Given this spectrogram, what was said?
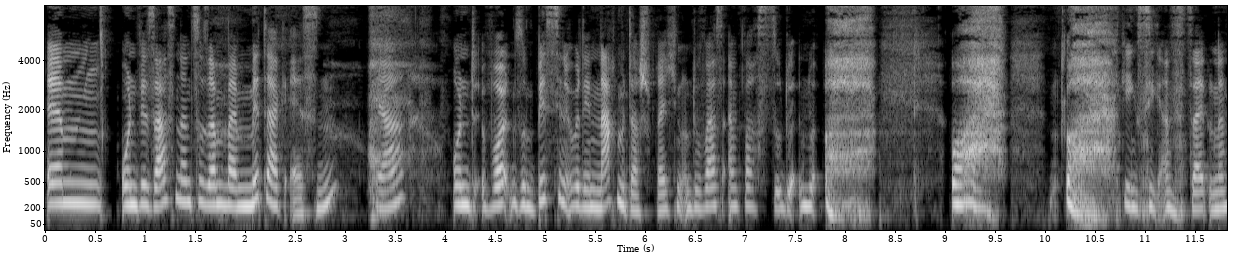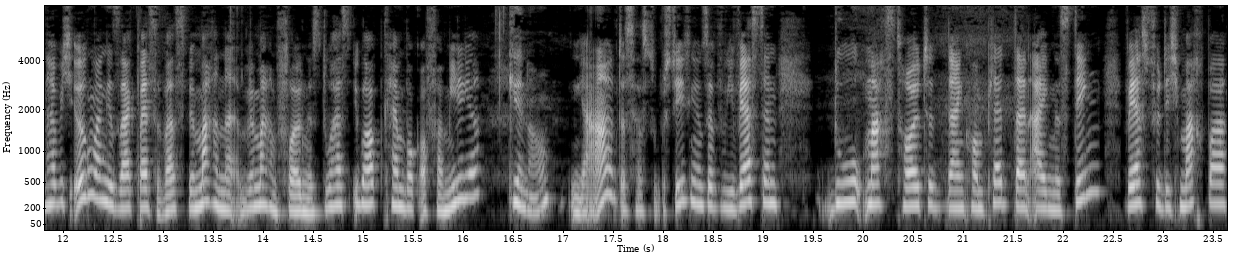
Ähm, und wir saßen dann zusammen beim Mittagessen, ja, und wollten so ein bisschen über den Nachmittag sprechen. Und du warst einfach so, du, nur, oh, oh, oh, ging es die ganze Zeit. Und dann habe ich irgendwann gesagt, weißt du was, wir machen, wir machen Folgendes. Du hast überhaupt keinen Bock auf Familie. Genau. Ja, das hast du bestätigt und gesagt, wie wär's denn, du machst heute dein komplett dein eigenes Ding. Wär's für dich machbar,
